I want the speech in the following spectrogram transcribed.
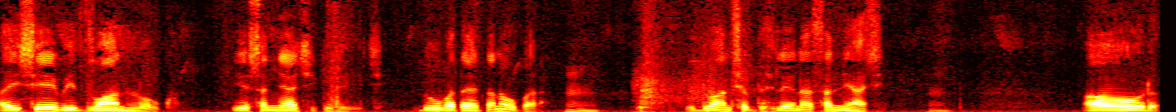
ऐसे विद्वान लोग ये सन्यासी के लिए दो बताया था ना ऊपर? हम्म, विद्वान शब्द से लेना सन्यासी। हम्म। और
